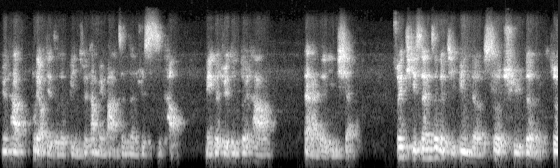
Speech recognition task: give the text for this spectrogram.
因为他不了解这个病，所以他没办法真正去思考每个决定对他带来的影响。所以提升这个疾病的社区的，就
